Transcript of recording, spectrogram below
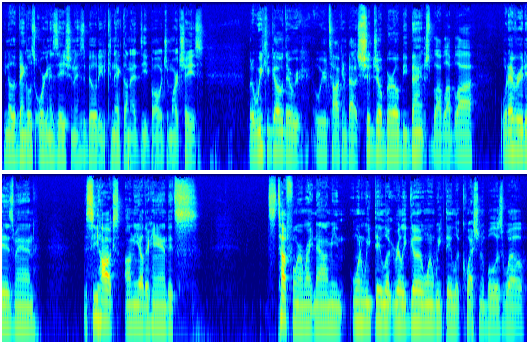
you know the Bengals organization and his ability to connect on that deep ball with Ja'Marr Chase. But a week ago, there were we were talking about should Joe Burrow be benched, blah blah blah, whatever it is, man. The Seahawks, on the other hand, it's it's tough for them right now. I mean, one week they look really good, one week they look questionable as well.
